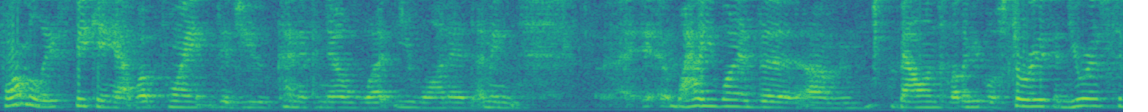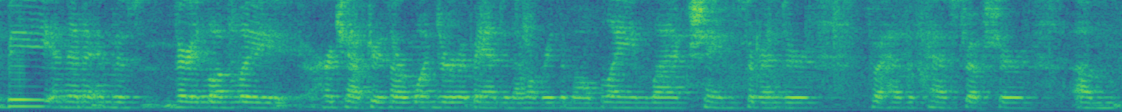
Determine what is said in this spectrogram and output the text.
formally speaking, at what point did you kind of know what you wanted? I mean, how you wanted the um, balance of other people's stories and yours to be, and then in this very lovely, her chapter is our wonder, abandon, I won't read them all, blame, lack, shame, surrender. So it has this kind of structure um,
